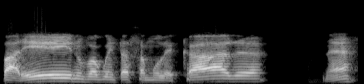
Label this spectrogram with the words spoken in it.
parei, não vou aguentar essa molecada, né?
